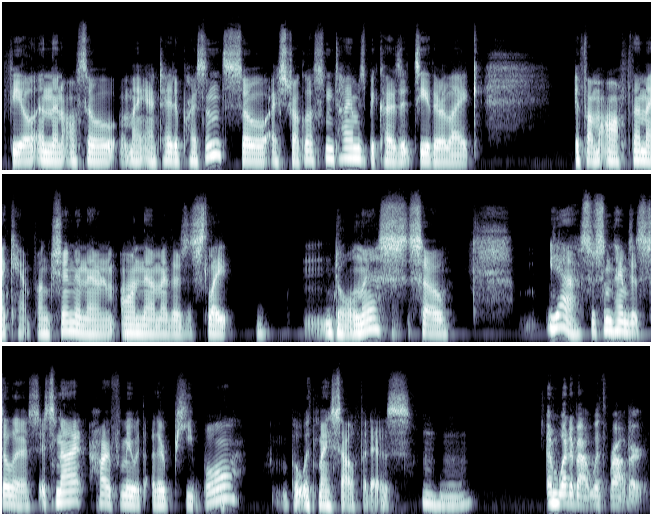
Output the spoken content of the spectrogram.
feel and then also my antidepressants so i struggle sometimes because it's either like if i'm off them i can't function and then on them and there's a slight dullness so yeah so sometimes it still is it's not hard for me with other people but with myself it is. Mm-hmm. and what about with robert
